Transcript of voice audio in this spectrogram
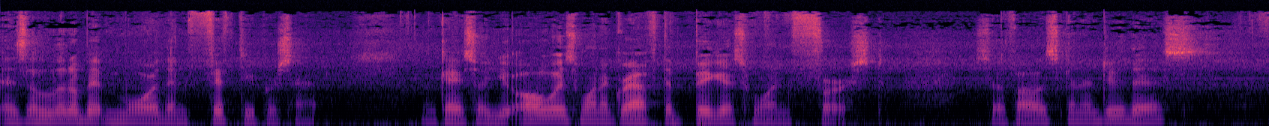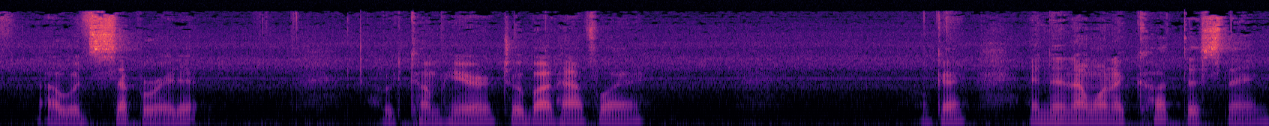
is a little bit more than 50%. Okay, so you always want to graph the biggest one first. So if I was going to do this, I would separate it. I would come here to about halfway. Okay, and then I want to cut this thing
